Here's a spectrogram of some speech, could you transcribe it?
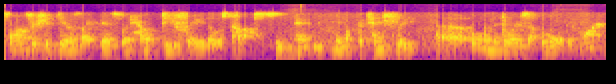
sponsorship deals like this would help defray those costs and, and you know, potentially uh, open the doors up a little bit more.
